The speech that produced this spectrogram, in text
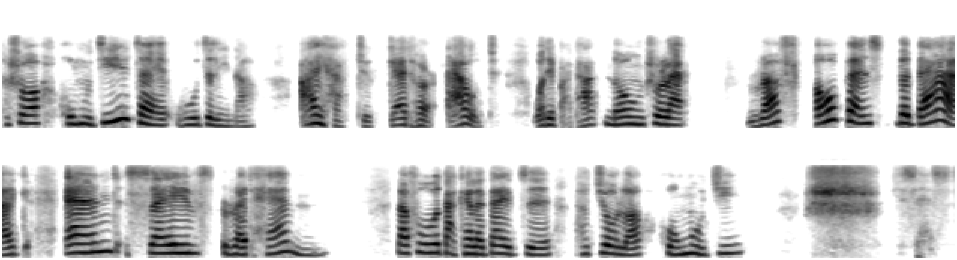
他说红母鸡在屋子里呢。I have to get her out，我得把她弄出来。Ruff opens the bag and saves Red Hen。拉夫打开了袋子，他救了红母鸡。Shh, he says.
